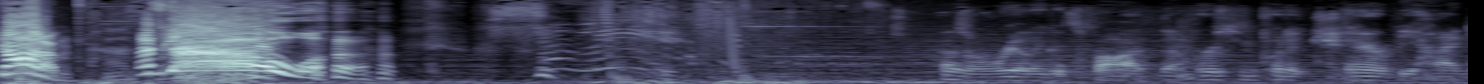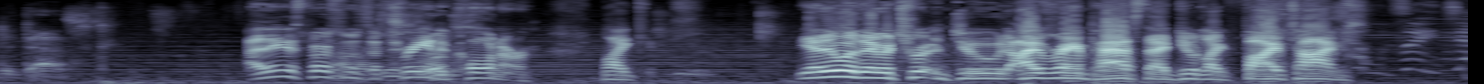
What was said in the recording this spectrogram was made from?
Got him. Let's go. That was a really good spot. That person put a chair behind a desk. I think this person was a Uh, tree in a looks- corner. Like, yeah, they were. They were. Tr- dude, I ran past that dude like five times. 最佳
